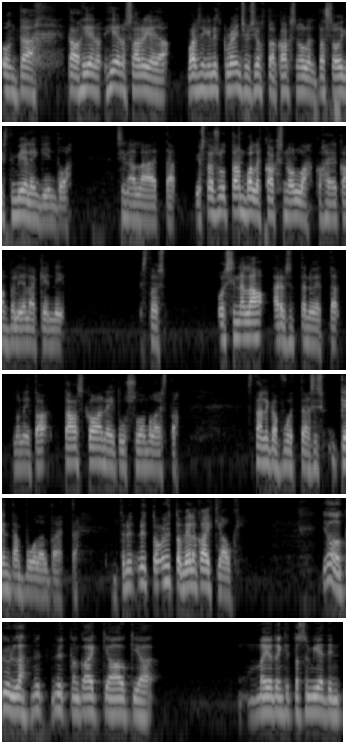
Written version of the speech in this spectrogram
on, tämä, tämä on hieno, hieno sarja, ja varsinkin nyt kun Rangers johtaa 2-0, niin tässä on oikeasti mielenkiintoa sinällään, että jos olisi ollut Tampalle 2-0 kahden ekan pelin jälkeen, niin sitä olisi, olisi sinällään ärsyttänyt, että no niin, ta, taaskaan ei tule suomalaista Stanley Cup siis kentän puolelta, että, mutta nyt, nyt, on, nyt on vielä kaikki auki. Joo, kyllä. Nyt, nyt on kaikki auki ja mä jotenkin tuossa mietin,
